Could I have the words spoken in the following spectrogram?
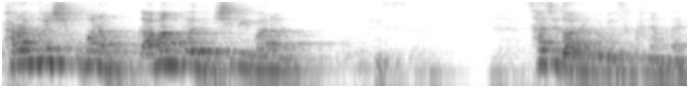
파란 건 19만 원, 까만 건 22만 원. 비싸네. 사지도 않을 거면서 그냥 만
